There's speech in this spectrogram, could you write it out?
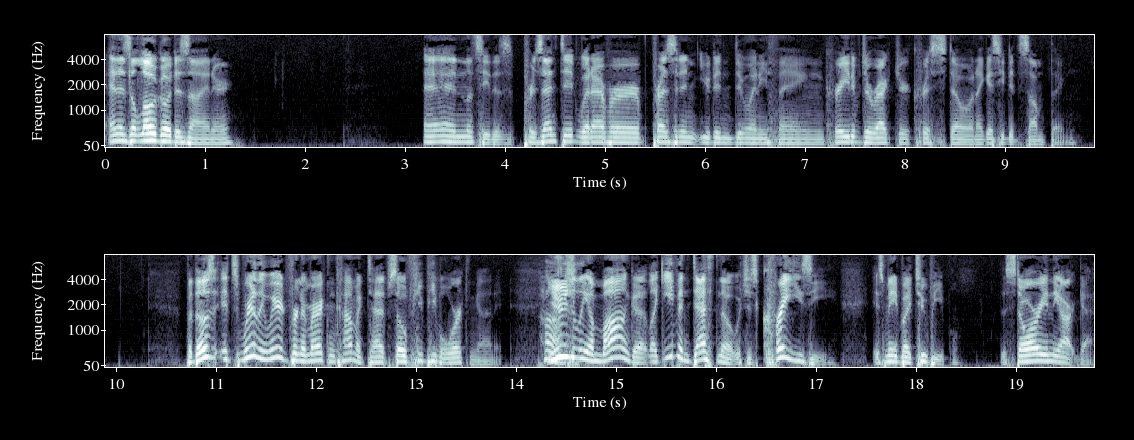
and there's a logo designer. And let's see, there's presented whatever president. You didn't do anything. Creative director Chris Stone. I guess he did something. But those, it's really weird for an American comic to have so few people working on it. Huh. Usually a manga, like even Death Note, which is crazy, is made by two people: the story and the art guy.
